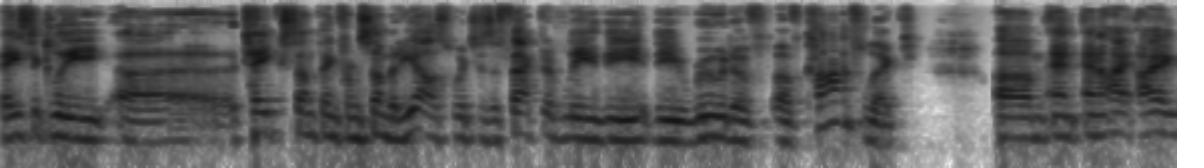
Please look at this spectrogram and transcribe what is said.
basically uh, take something from somebody else, which is effectively the, the root of, of conflict. Um, and and I, I,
